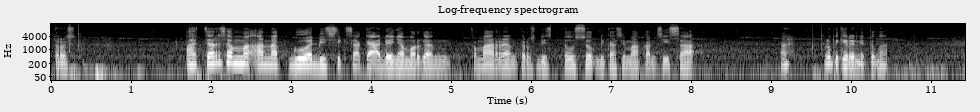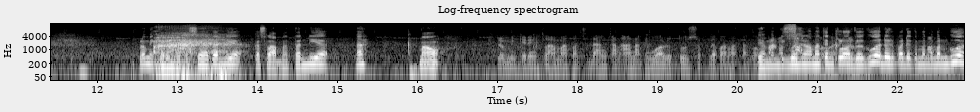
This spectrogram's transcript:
terus pacar sama anak gua disiksa kayak adanya Morgan kemarin terus ditusuk dikasih makan sisa. Hah? Lu pikirin itu nggak? Lu mikirinnya kesehatan dia, keselamatan dia. Hah? Mau? Lu mikirin keselamatan sedangkan anak gua lu tusuk depan mata gua. Ya mending gue Bangsat selamatin lu, keluarga gua daripada teman-teman gua.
